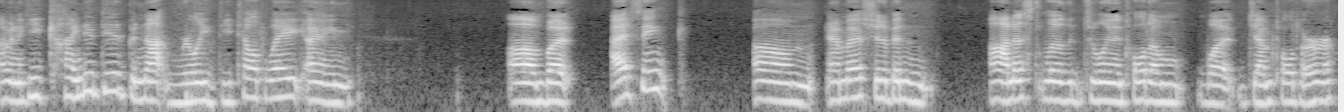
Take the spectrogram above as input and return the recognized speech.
I mean, he kind of did, but not really detailed way. I mean, um, but I think um, Emma should have been honest with Julian and told him what Jem told her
